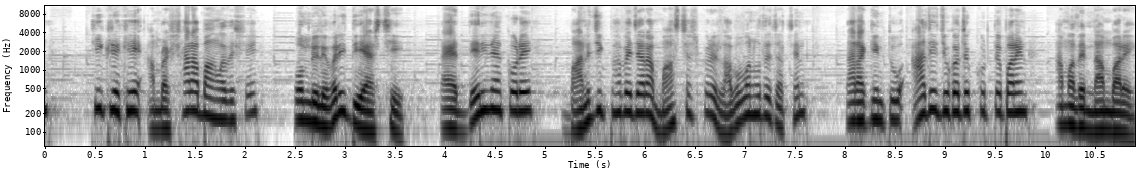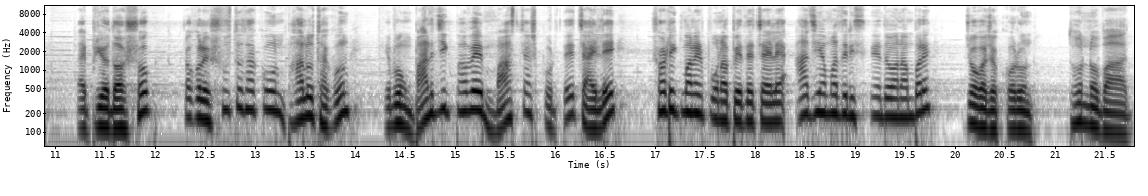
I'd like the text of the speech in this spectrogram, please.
ঠিক রেখে আমরা সারা বাংলাদেশে হোম ডেলিভারি দিয়ে আসছি। তাই দেরি না করে বাণিজ্যিকভাবে যারা মাছ চাষ করে লাভবান হতে চাচ্ছেন, তারা কিন্তু আজই যোগাযোগ করতে পারেন আমাদের নাম্বারে। তাই প্রিয় দর্শক, সকলে সুস্থ থাকুন, ভালো থাকুন এবং বাণিজ্যিকভাবে মাছ চাষ করতে চাইলে সঠিক মানের পোনা পেতে চাইলে আজই আমাদের স্ক্রিনে দেওয়া নাম্বারে যোগাযোগ করুন। ধন্যবাদ।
